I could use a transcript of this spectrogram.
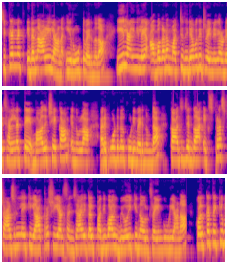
ചിക്കൻ നെക് ഇടനാഴിയിലാണ് ഈ റൂട്ട് വരുന്നത്. ഈ ലൈനിലെ അപകടം മറ്റ് നിരവധി ട്രെയിനുകളുടെ ചലനത്തെ ബാധിച്ചേക്കാം എന്നുള്ള റിപ്പോർട്ടുകൾ കൂടി വരുന്നുണ്ട്. കാഞ്ചിജംഗ എക്സ്പ്രസ് ഡാർജിലിംഗിലേക്ക് യാത്ര ചെയ്യാൻ സഞ്ചാരികൾ പതിവായി ഉപയോഗിക്കുന്ന ഒരു ട്രെയിൻ കൂടിയാണ്. കൊൽക്കത്തയ്ക്കും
